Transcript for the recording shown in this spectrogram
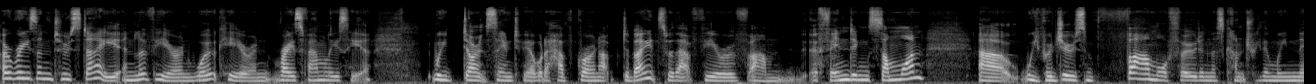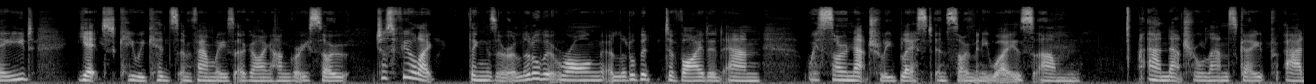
a reason to stay and live here and work here and raise families here we don't seem to be able to have grown up debates without fear of um, offending someone. Uh, we produce far more food in this country than we need, yet Kiwi kids and families are going hungry. So just feel like things are a little bit wrong, a little bit divided, and we're so naturally blessed in so many ways. Um, our natural landscape, our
